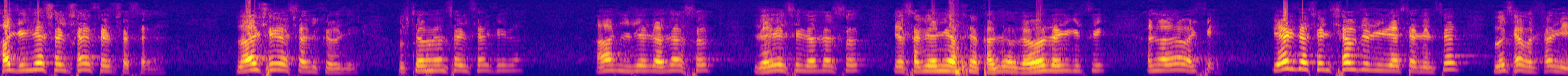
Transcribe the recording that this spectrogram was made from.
हा जिल्ह्याचा विचार करत असताना महाराष्ट्र तालुक्यामध्ये उत्तरांचा विचार केला. आज विजयदादा असत जयश्री दादा असत या सगळ्यांनी आपल्या खांद्यावर जबाबदारी घेतली. आणि मला माहिती आहे एकदा त्यांनी शब्द दिल्याच्या नंतर मोठ्या मताने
